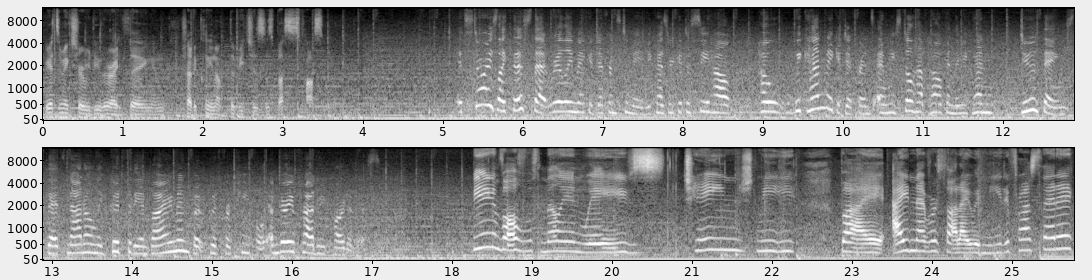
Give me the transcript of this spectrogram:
we have to make sure we do the right thing and try to clean up the beaches as best as possible. It's stories like this that really make a difference to me because we get to see how, how we can make a difference and we still have hope and that we can do things that's not only good for the environment but good for people. I'm very proud to be part of this. Being involved with Million Waves changed me by I never thought I would need a prosthetic.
